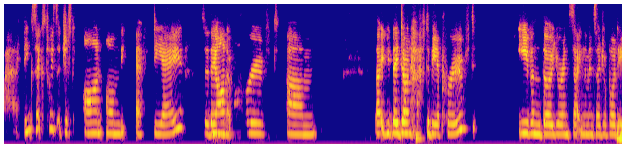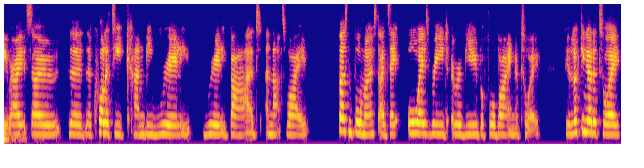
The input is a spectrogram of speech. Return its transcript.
I think sex toys just aren't on the FDA, so they mm. aren't approved. Um, like they don't have to be approved even though you're inserting them inside your body right so the the quality can be really really bad. And that's why, first and foremost, I'd say always read a review before buying a toy. If you're looking at a toy,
